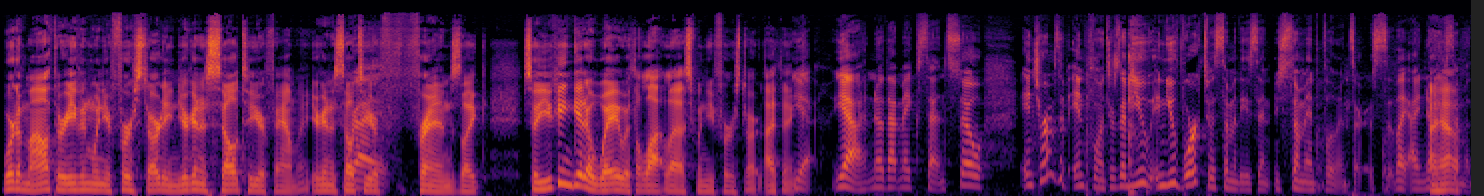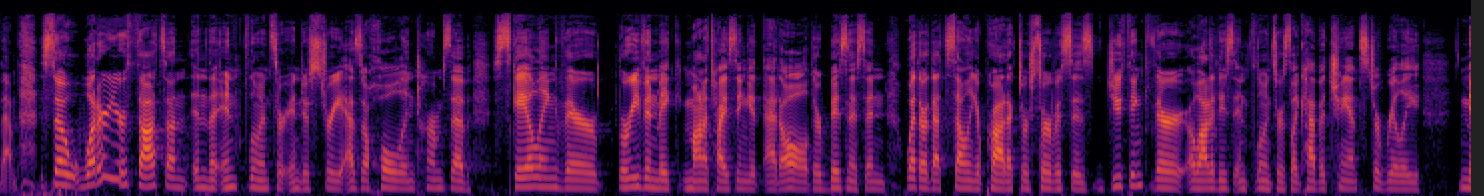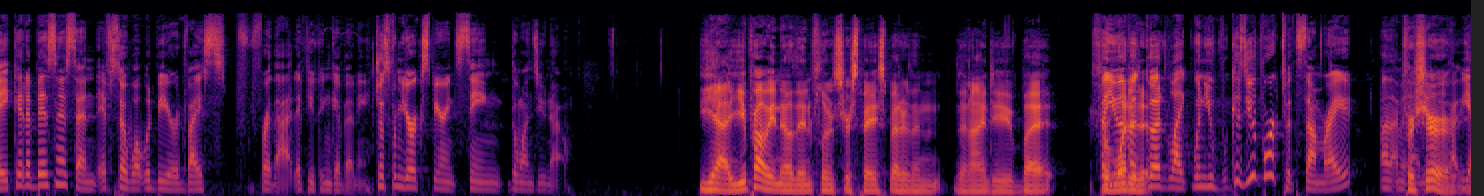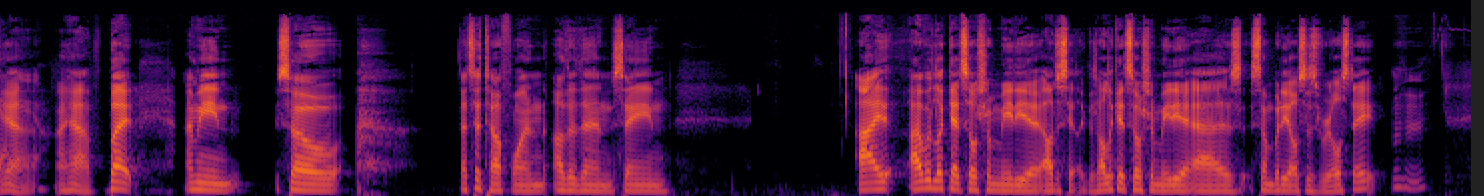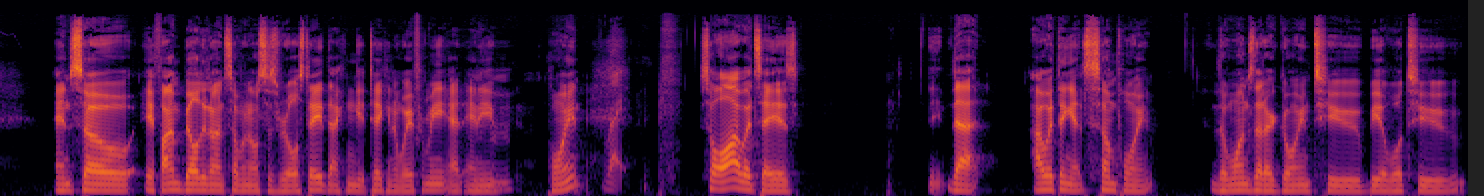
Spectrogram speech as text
word of mouth or even when you're first starting you're going to sell to your family you're going to sell to your friends like so you can get away with a lot less when you first start i think Yeah. Yeah. No, that makes sense. So, in terms of influencers, have you and you've worked with some of these in, some influencers, like I know I some of them. So, what are your thoughts on in the influencer industry as a whole in terms of scaling their or even make monetizing it at all their business and whether that's selling a product or services? Do you think there a lot of these influencers like have a chance to really make it a business? And if so, what would be your advice for that, if you can give any, just from your experience seeing the ones you know? Yeah you probably know the influencer space better than than i do but But you what have a good like when you because you've worked with some, right? I mean, I for you sure have- yeah, i have but i mean so that's a tough one other than saying i i would look at social media i'll just say it like this i'll look at social media as somebody else's real estate Mm-hmm. and so if i'm building on someone else's real estate that can get taken away from me at any Mhm. point Right. So all I would say is that I would think at some point the ones that are going to be able to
